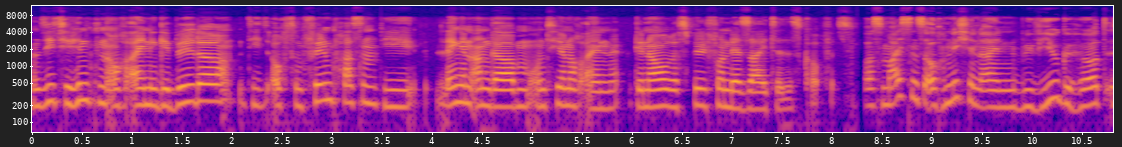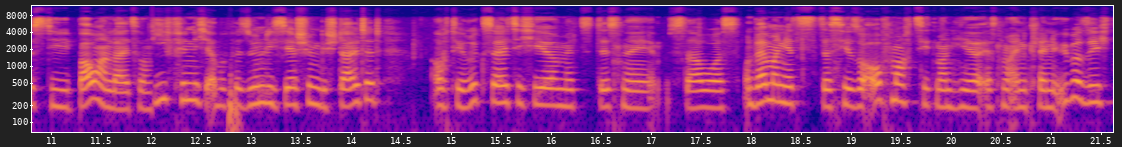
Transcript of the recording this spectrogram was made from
Man sieht hier hinten auch einige Bilder, die auch zum Film passen, die Längenangaben und hier noch ein genaueres Bild von der Seite des Kopfes. Was meistens auch nicht in ein Review gehört, ist die Bauanleitung. Die finde ich aber persönlich sehr schön gestaltet auch die Rückseite hier mit Disney, Star Wars. Und wenn man jetzt das hier so aufmacht, sieht man hier erstmal eine kleine Übersicht.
